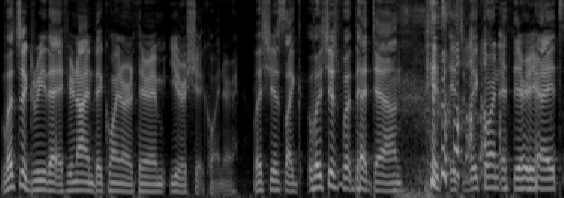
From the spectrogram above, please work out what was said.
Let's agree that if you're not in Bitcoin or Ethereum, you're a shitcoiner. Let's just like let's just put that down. It's it's Bitcoin Ethereites,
